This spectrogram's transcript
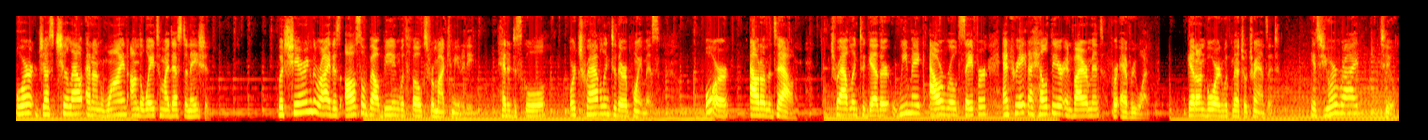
or just chill out and unwind on the way to my destination. But sharing the ride is also about being with folks from my community, headed to school, or traveling to their appointments, or out on the town. Traveling together, we make our road safer and create a healthier environment for everyone. Get on board with Metro Transit. It's your ride, too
